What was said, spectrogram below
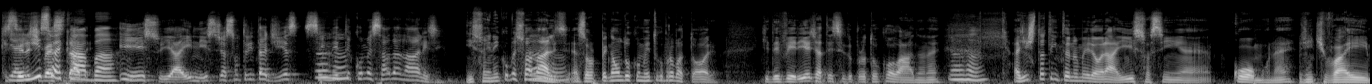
Que e se aí ele isso tivesse dado- acaba. Isso, e aí nisso já são 30 dias sem nem Aham. ter começado a análise. Isso aí nem começou a análise, é só pegar um documento comprobatório, que deveria já ter sido protocolado, né? Aham. A gente está tentando melhorar isso, assim, é, como, né? A gente vai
